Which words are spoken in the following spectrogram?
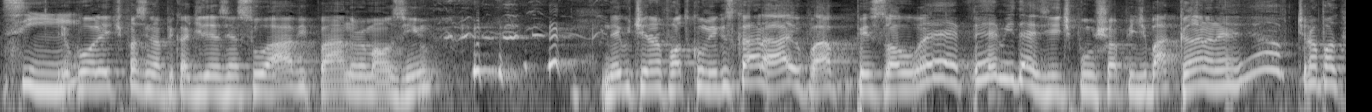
Sim. E eu colei, tipo assim, uma picadilhazinha suave, pá, normalzinho. Nego tirando foto comigo, os caralho, pá, o pessoal, é, M10, e, tipo, um shopping de bacana, né? Ah, tirar foto,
